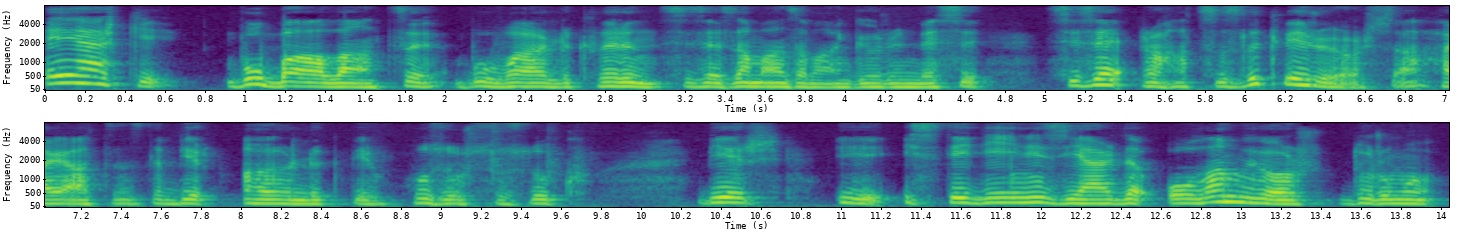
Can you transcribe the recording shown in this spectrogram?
Eğer ki bu bağlantı, bu varlıkların size zaman zaman görünmesi size rahatsızlık veriyorsa, hayatınızda bir ağırlık, bir huzursuzluk, bir e, istediğiniz yerde olamıyor durumu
